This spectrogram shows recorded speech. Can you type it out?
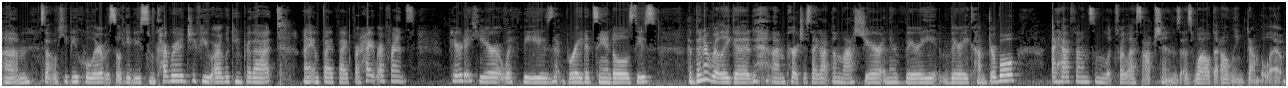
um, so that will keep you cooler, but still give you some coverage if you are looking for that. I am 5'5 for height reference paired it here with these braided sandals. These have been a really good um, purchase. I got them last year and they're very, very comfortable. I have found some look for less options as well that I'll link down below.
